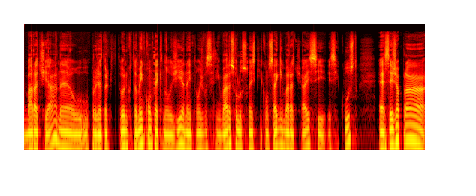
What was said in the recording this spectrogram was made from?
baratear né, o, o projeto arquitetônico também com tecnologia, né? Então hoje você tem várias soluções que conseguem baratear esse, esse custo, é, seja para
